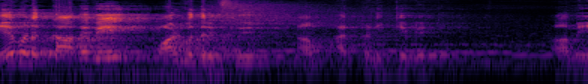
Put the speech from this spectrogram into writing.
தேவனுக்காகவே வாழ்வதற்கு நாம் அர்ப்பணிக்க வேண்டும். ஆமே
